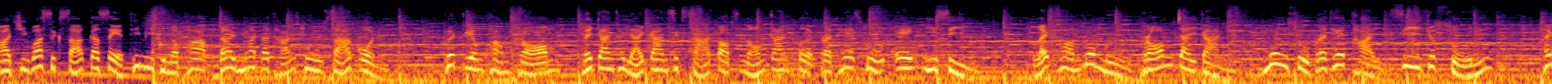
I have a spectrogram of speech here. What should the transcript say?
อาชีวศึกษาเกษตรที่มีคุณภาพได้มาตรฐานสู่สากล เพื่อเตรียมความพร้อม ในการขยายการศึกษาตอบสนองการเปิดประเทศสู่ AEC และความร่วมมือพร้อมใจกัน มุ่งสู่ประเทศไทย 4.0 ให้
